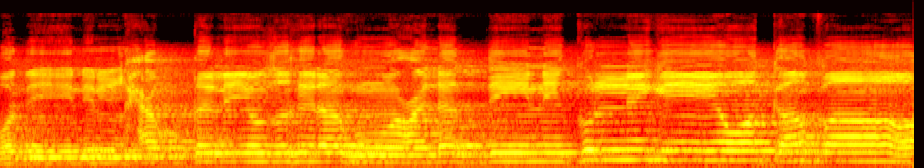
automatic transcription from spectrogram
ودين الحق ليظهره على الدين كله وكفى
